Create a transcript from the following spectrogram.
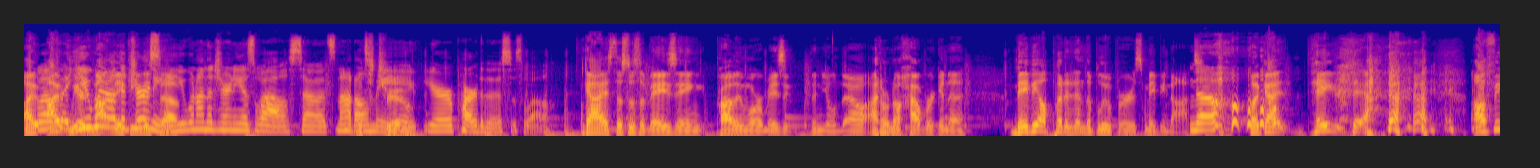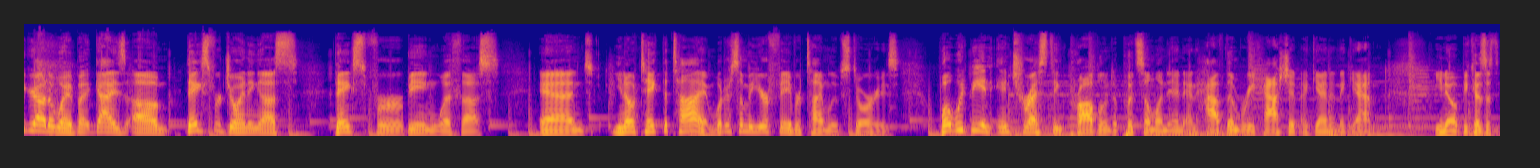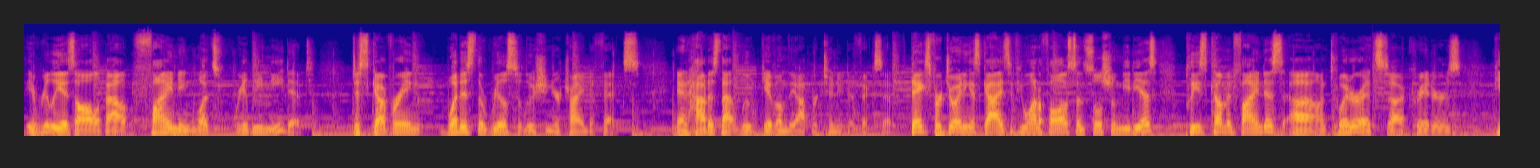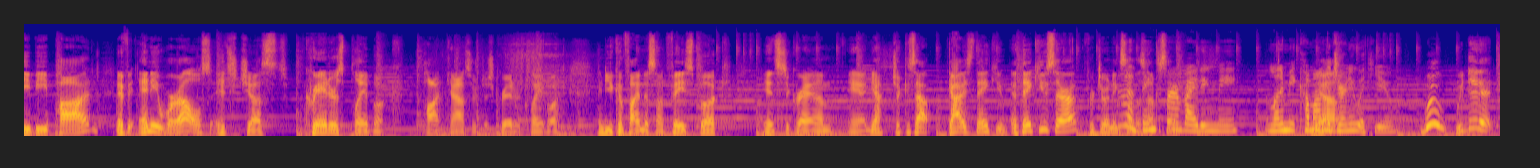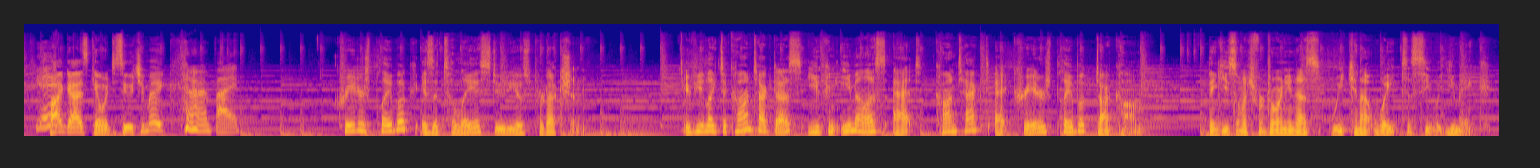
I, Well, I but we you went on the journey. You went on the journey as well. So it's not all me. true. You're a part of this as well. guys this was amazing probably more amazing than you'll know i don't know how we're gonna maybe i'll put it in the bloopers maybe not No. but guys take, ta- i'll figure out a way but guys um thanks for joining us thanks for being with us and you know take the time. What are some of your favorite time loop stories? What would be an interesting problem to put someone in and have them rehash it again and again? You know because it really is all about finding what's really needed discovering what is the real solution you're trying to fix and how does that loop give them the opportunity to fix it. Thanks for joining us guys. If you want to follow us on social medias please come and find us uh, on twitter. It's uh, creators pb pod. If anywhere else it's just creators playbook podcast or just creators playbook and you can find us on facebook instagram and yeah check us out guys thank you and thank you sarah for joining us on this thanks for inviting me and letting me come on Yeah. the journey with you. woo we did it Yay. bye guys can't wait to see what you make Bye. Creators Playbook is a Talea Studios production. If you'd like to contact us, you can email us at contact at creatorsplaybook.com. Thank you so much for joining us. We cannot wait to see what you make.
